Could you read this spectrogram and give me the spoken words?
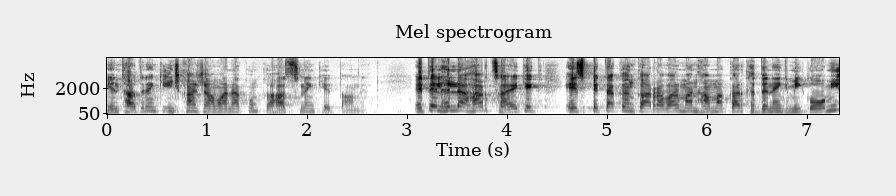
Ենթադրենք ինչքան ժամանակում կհասցնենք այդ անել։ Էդ էլ հլա հարց է, եկեք այս պետական կառավարման համակարգը դնենք մի կողմի,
